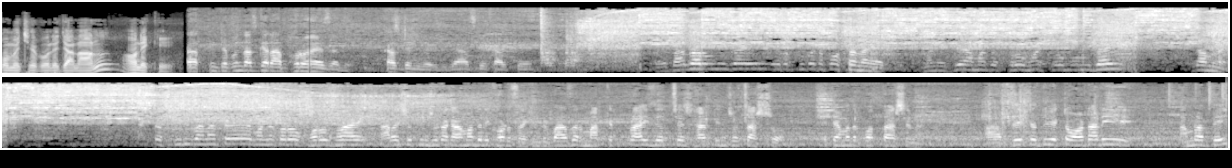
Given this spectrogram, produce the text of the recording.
কমেছে বলে জানান অনেকে। রাত তিনটে পর্যন্ত আজকে রাত ভোর হয়ে যাবে কাজ ডেলিভারি দিবে আজকে কালকে। বাজার অনুযায়ী এটা খুব একটা পড়তা নাই মানে যে আমাদের শ্রম হয় শ্রম অনুযায়ী দাম নাই। একটা সিঁড়ি বানাতে মনে করো খরচ হয় আড়াইশো, তিনশো টাকা আমাদেরই খরচ হয়, কিন্তু বাজার মার্কেট প্রাইস হচ্ছে সাড়ে তিনশো, চারশো। এটা আমাদের পত্তা আসে না। আর যেটা দুই একটা অর্ডারই আমরা দেই,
